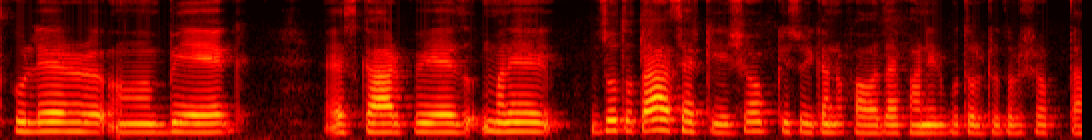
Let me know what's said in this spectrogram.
স্কুলের ব্যাগ স্কার্পে মানে যতটা আছে আর কি সব কিছু এখানে পাওয়া যায়, পানির বোতল টোতল সবটা।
